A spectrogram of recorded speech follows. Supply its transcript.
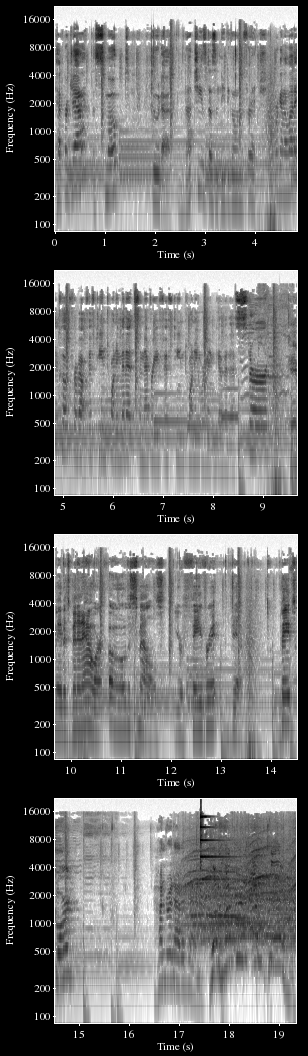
Pepper jack, the smoked Gouda. That cheese doesn't need to go in the fridge. We're gonna let it cook for about 15, 20 minutes and every 15, 20, we're gonna give it a stir. Okay, babe, it's been an hour. Oh, the smells. Your favorite dip. Babe score? 100 out of 10. 100 out of 10!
